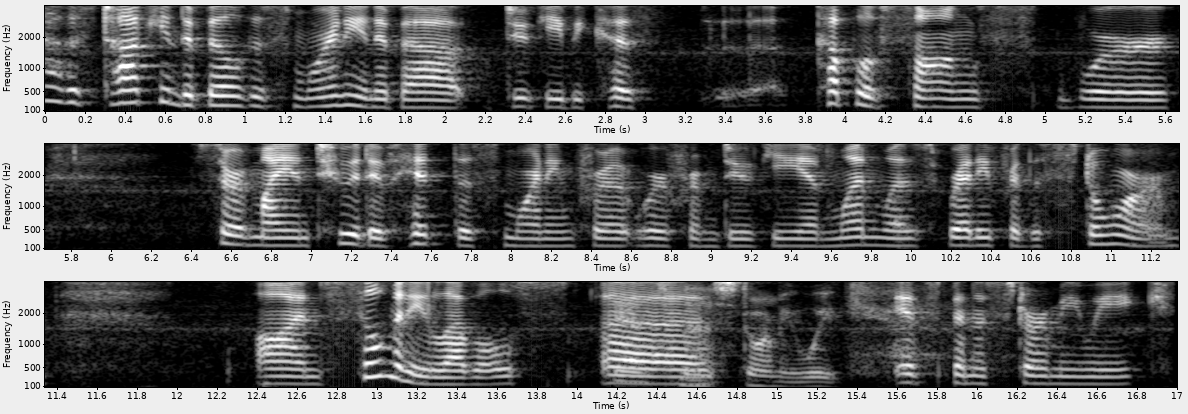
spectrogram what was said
I was talking to Bill this morning about Dougie because a couple of songs were sort of my intuitive hit this morning for were from Dougie, and one was "Ready for the Storm." On so many levels, yeah, it's been uh, a stormy week it's been a stormy week.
